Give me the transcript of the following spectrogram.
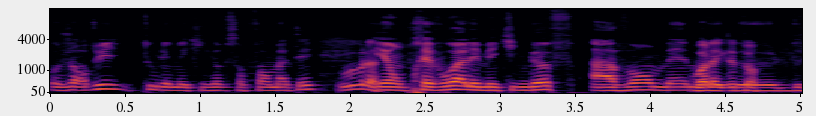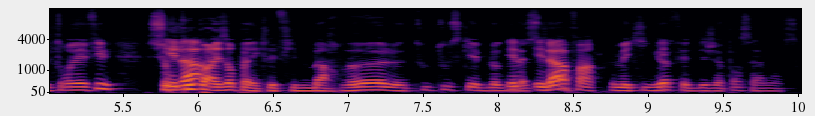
aujourd'hui tous les making of sont formatés oui, voilà. et on prévoit les making of avant même Voilà, de, tourner les films. Surtout là- par exemple avec les films Marvel, tout, tout ce qui est blockbuster. et là enfin le making of est déjà pensé à l'avance.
